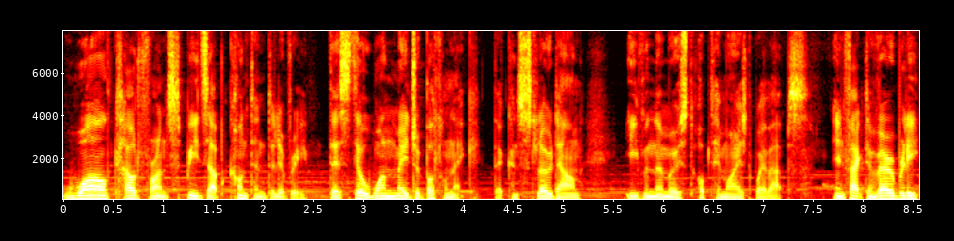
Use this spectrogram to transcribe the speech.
while CloudFront speeds up content delivery, there's still one major bottleneck that can slow down even the most optimized web apps. In fact, invariably,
